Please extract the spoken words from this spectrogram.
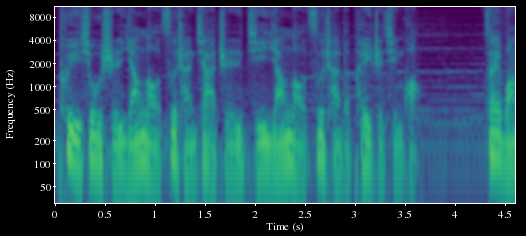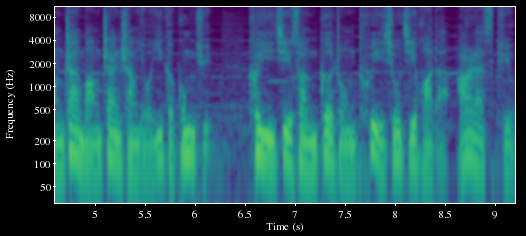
退休时养老资产价值及养老资产的配置情况，在网站网站上有一个工具，可以计算各种退休计划的 RSQ。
